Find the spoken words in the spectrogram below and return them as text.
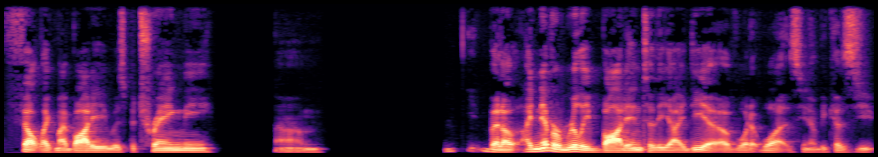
felt like my body was betraying me. Um, but I, I, never really bought into the idea of what it was, you know, because you,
